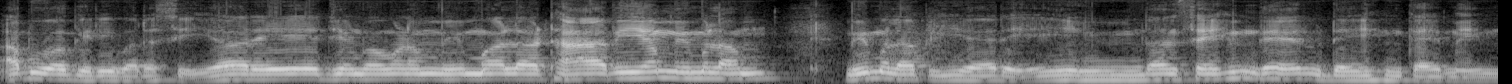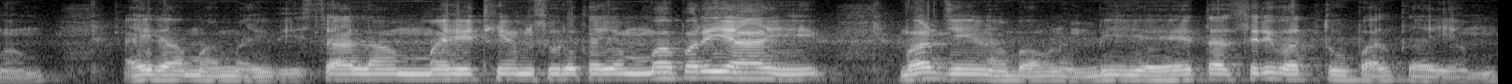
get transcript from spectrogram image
અબુ ગિરિવર સિયરે જીર્ણવણમ વિમલ ઠાવિયમ વિમલમ વિમલ પિયરે હિમ દંસે હિમ ગેરુડે હિમ કૈ મહિમમ. ઐરમમય વિશાલમ મહિઠ્યમ સુરકયમ પર્યાયી વર્જીણ ભવણમ બિયે તત્શ્રીવત્તુ પાલ્કયમ.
